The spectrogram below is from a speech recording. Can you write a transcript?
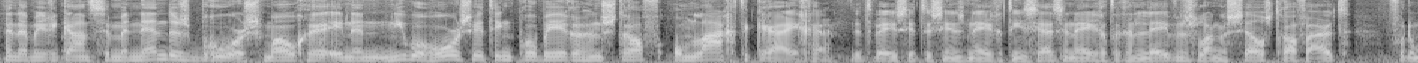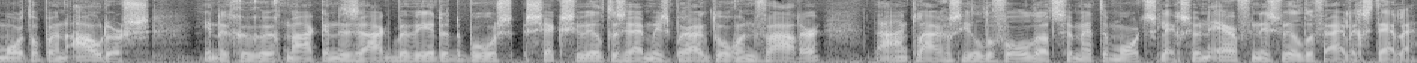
De Amerikaanse Menendez-broers mogen in een nieuwe hoorzitting proberen hun straf omlaag te krijgen. De twee zitten sinds 1996 een levenslange celstraf uit voor de moord op hun ouders. In de geruchtmakende zaak beweerden de broers seksueel te zijn misbruikt door hun vader. De aanklagers hielden vol dat ze met de moord slechts hun erfenis wilden veiligstellen.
